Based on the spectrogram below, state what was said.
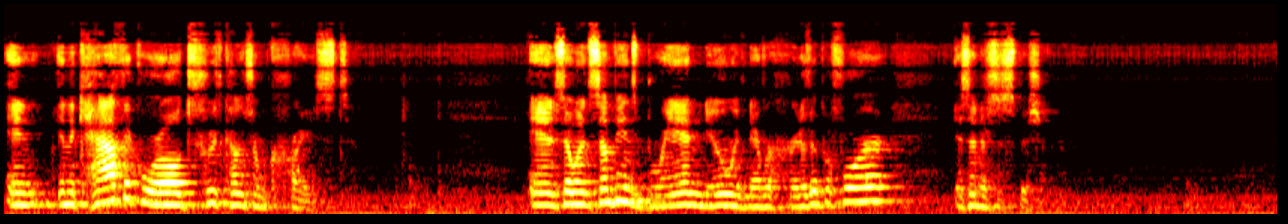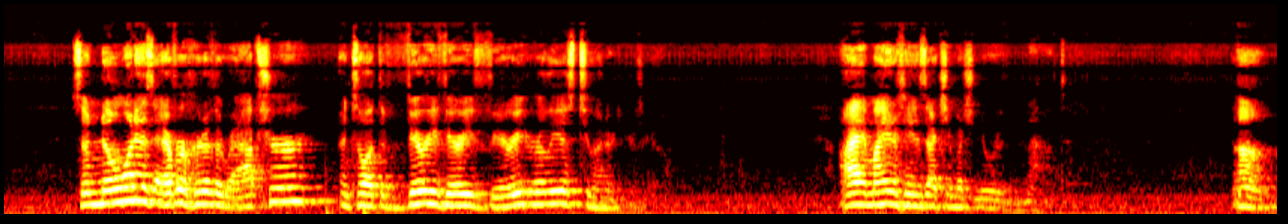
In, in the Catholic world, truth comes from Christ. And so when something's brand new and we've never heard of it before, it's under suspicion. So no one has ever heard of the rapture until at the very, very, very earliest 200 years ago. I, my understanding is actually much newer than that. Um,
